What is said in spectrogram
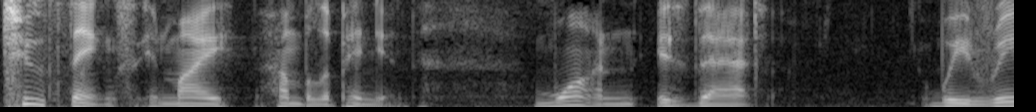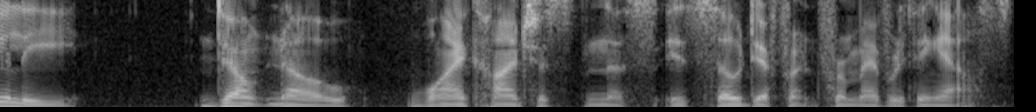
two things, in my humble opinion. One is that we really don't know why consciousness is so different from everything else.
